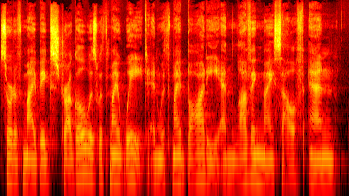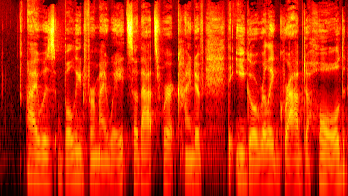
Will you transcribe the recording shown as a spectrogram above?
sort of my big struggle was with my weight and with my body and loving myself and I was bullied for my weight. So that's where it kind of the ego really grabbed a hold.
